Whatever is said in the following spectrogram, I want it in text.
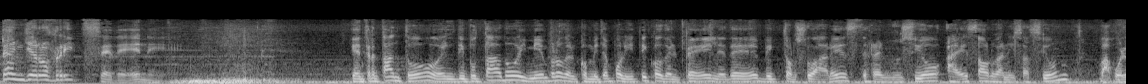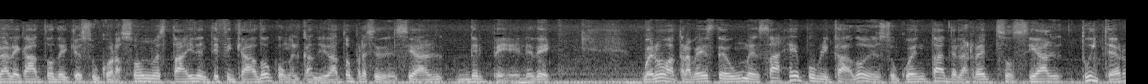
Dangerous Ritz CDN. Entre tanto, el diputado y miembro del comité político del PLD, Víctor Suárez, renunció a esa organización bajo el alegato de que su corazón no está identificado con el candidato presidencial del PLD. Bueno, a través de un mensaje publicado en su cuenta de la red social Twitter,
